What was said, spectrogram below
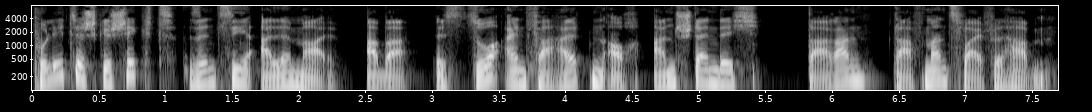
Politisch geschickt sind sie allemal. Aber ist so ein Verhalten auch anständig? Daran darf man Zweifel haben.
